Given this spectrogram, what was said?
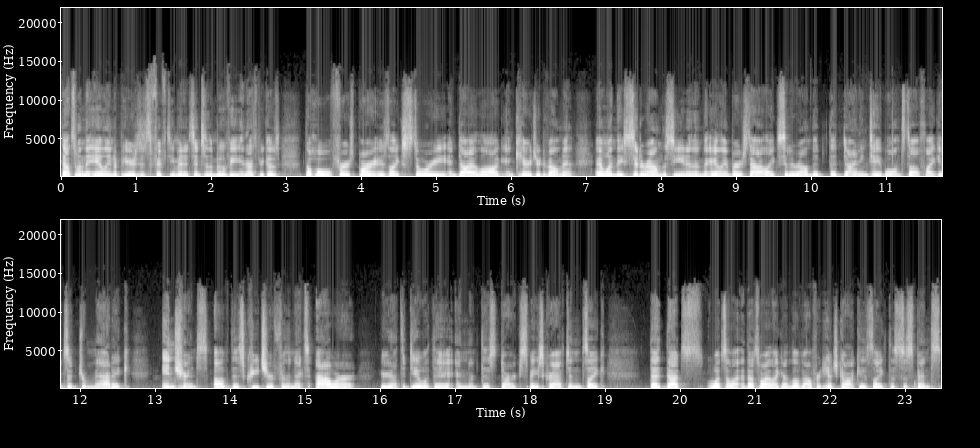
That's when the alien appears. It's 50 minutes into the movie, and that's because the whole first part is like story and dialogue and character development. And when they sit around the scene and then the alien bursts out, like sit around the, the dining table and stuff, like it's a dramatic entrance of this creature for the next hour. You're gonna have to deal with it in this dark spacecraft, and it's like that that's what's a lot, that's why like I love Alfred Hitchcock is like the suspense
